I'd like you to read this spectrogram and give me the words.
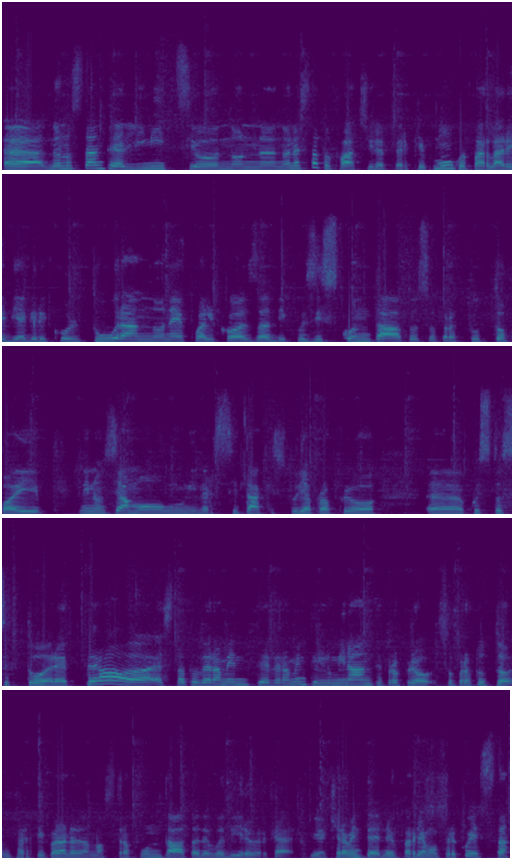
eh, nonostante all'inizio non, non, è stato facile perché comunque parlare di agricoltura non è qualcosa di così scontato, soprattutto poi noi non siamo un'università che studia proprio eh, questo settore, però è stato veramente, veramente illuminante proprio, soprattutto in particolare la nostra puntata, devo dire, perché chiaramente ne parliamo per questa,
